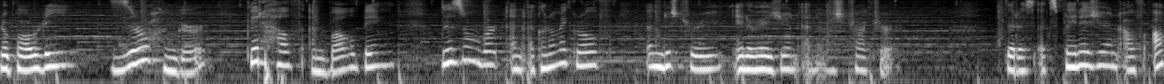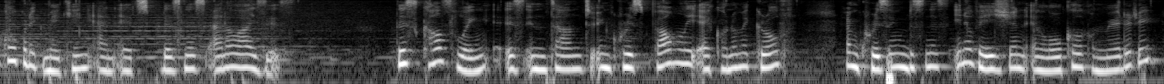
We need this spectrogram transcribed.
No poverty, zero hunger, good health and well-being, decent work and economic growth, industry, innovation and infrastructure. That is explanation of aquaponic making and its business analysis. This counseling is intended to increase family economic growth, increasing business innovation in local community,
